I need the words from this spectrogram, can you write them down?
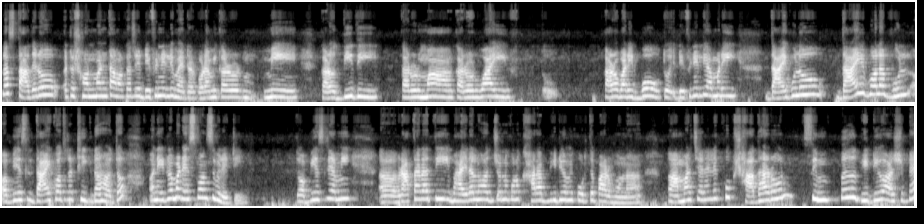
প্লাস তাদেরও একটা সম্মানটা আমার কাছে ডেফিনেটলি ম্যাটার করে। আমি কারোর মেয়ে, কারোর দিদি, কারোর মা, কারোর ওয়াইফ তো কারও বাড়ির বউ, তো ডেফিনেটলি আমার এই দায়গুলো, দায় বলা ভুল অবভিয়াসলি দায় কতটা ঠিক না হয়তো মানে এটা আমার রেসপন্সিবিলিটি তো অবভিয়াসলি আমি রাতারাতি ভাইরাল হওয়ার জন্য কোনো খারাপ ভিডিও আমি করতে পারব না। তো আমার চ্যানেলে খুব সাধারণ সিম্পল ভিডিও আসবে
